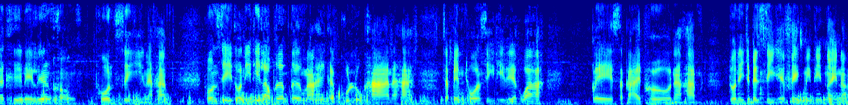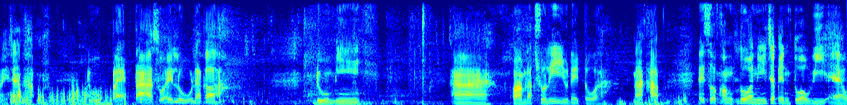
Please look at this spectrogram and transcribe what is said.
ก็คือในเรื่องของโทนสีนะครับ โทนสีตัวนี้ที่เราเพิ่มเติมมาให้กับคุณลูกค้านะฮะจะเป็นโทนสีที่เรียกว่า เกรย์สกายเพลนะครับ ตัวนี้จะเป็นสีเอฟเฟกต์นิดๆหน่อยๆนะครับ ดูแปลกตาสวยหรูแล้วก็ดูมีความลักชัวรี่อยู่ในตัวนะครับ ในส่วนของตัวนี้จะเป็นตัว VL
